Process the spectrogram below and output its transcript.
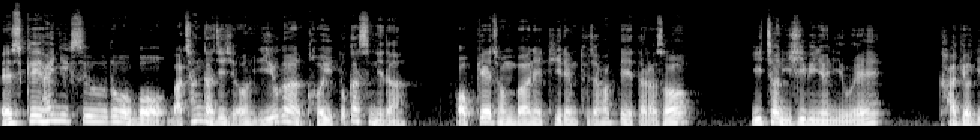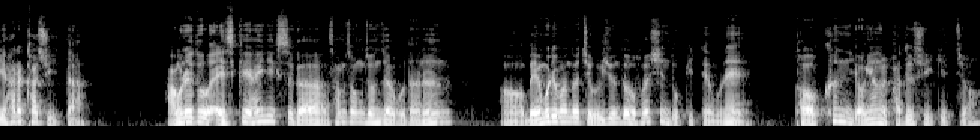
SK 하이닉스도 뭐 마찬가지죠. 이유가 거의 똑같습니다. 업계 전반의 D램 투자 확대에 따라서 2022년 이후에 가격이 하락할 수 있다. 아무래도 SK 하이닉스가 삼성전자보다는 어, 메모리 반도체 의존도가 훨씬 높기 때문에 더 큰 영향을 받을 수 있겠죠.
